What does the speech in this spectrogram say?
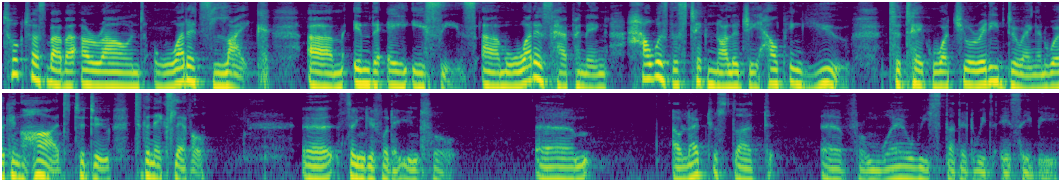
Talk to us, Baba, around what it's like um, in the AECs. Um, what is happening? How is this technology helping you to take what you're already doing and working hard to do to the next level? Uh, thank you for the intro. Um, I would like to start uh, from where we started with SAB.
